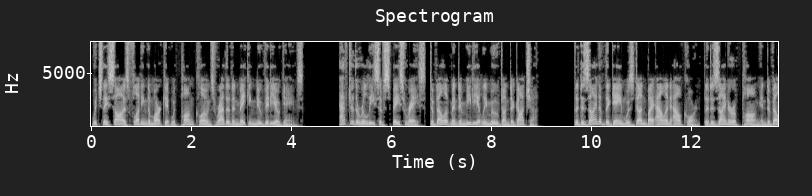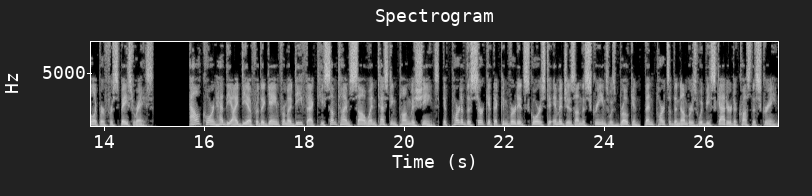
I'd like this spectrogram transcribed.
which they saw as flooding the market with Pong clones rather than making new video games. After the release of Space Race, development immediately moved on to Gotcha. The design of the game was done by Allan Alcorn, the designer of Pong and developer for Space Race. Alcorn had the idea for the game from a defect he sometimes saw when testing Pong machines. If part of the circuit that converted scores to images on the screens was broken, then parts of the numbers would be scattered across the screen.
